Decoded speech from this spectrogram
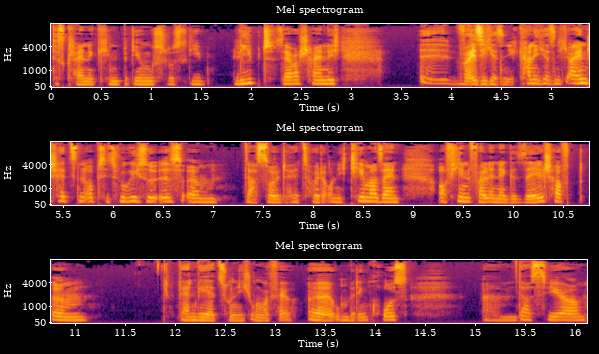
das kleine Kind bedingungslos lieb, liebt, sehr wahrscheinlich. Äh, weiß ich jetzt nicht, kann ich jetzt nicht einschätzen, ob es jetzt wirklich so ist. Ähm, das sollte jetzt heute auch nicht Thema sein. Auf jeden Fall in der Gesellschaft ähm, werden wir jetzt so nicht ungefähr äh, unbedingt groß, ähm, dass wir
